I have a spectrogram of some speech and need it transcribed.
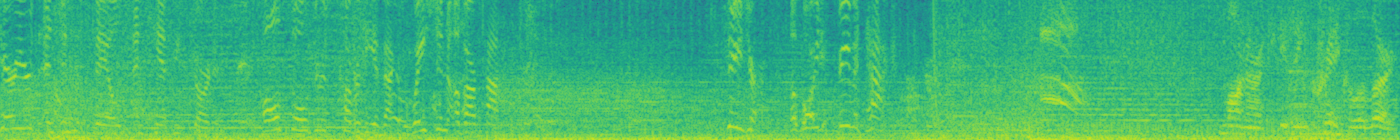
Carrier's engine has failed and can't be started. All soldiers cover the evacuation of our passengers. Danger! Avoid its beam attack! Ah! Monarch is in critical alert.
